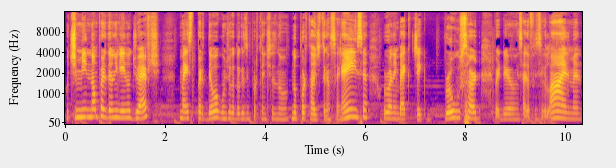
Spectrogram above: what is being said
O time não perdeu ninguém no draft, mas perdeu alguns jogadores importantes no, no portal de transferência. O running back Jake Broussard, perdeu o inside offensive lineman,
